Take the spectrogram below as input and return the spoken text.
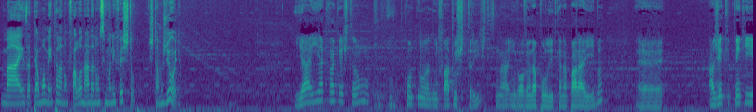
Mas até o momento ela não falou nada, não se manifestou. Estamos de olho. E aí aquela questão, continuando em fatos tristes, né, envolvendo a política na Paraíba, é, a gente tem que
